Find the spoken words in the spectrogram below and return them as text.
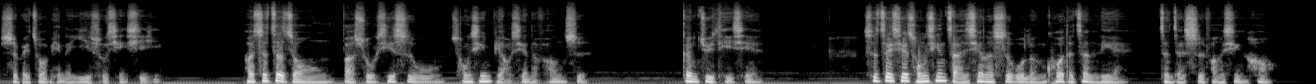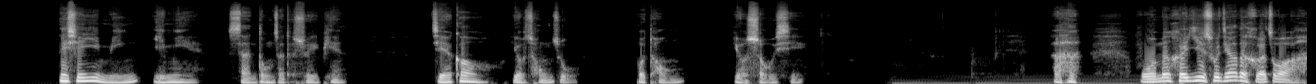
是被作品的艺术性吸引，而是这种把熟悉事物重新表现的方式。更具体些，是这些重新展现了事物轮廓的阵列正在释放信号。那些一明一灭、闪动着的碎片，结构又重组，不同又熟悉。啊，我们和艺术家的合作啊，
